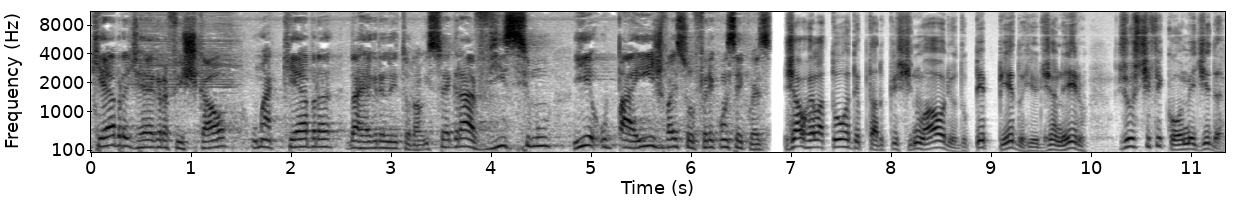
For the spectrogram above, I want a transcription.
quebra de regra fiscal, uma quebra da regra eleitoral. Isso é gravíssimo e o país vai sofrer consequências. Já o relator, deputado Cristino Áureo, do PP do Rio de Janeiro, justificou a medida.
